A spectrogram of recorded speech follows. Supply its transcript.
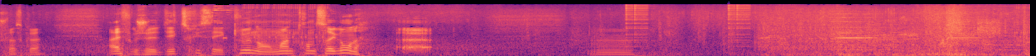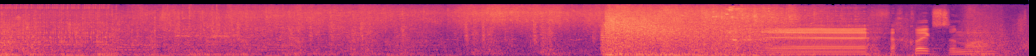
saoule. Faut que je fasse quoi Ah, il faut que je détruise ces clowns en moins de 30 secondes. Euh. Euh. Faire quoi exactement là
